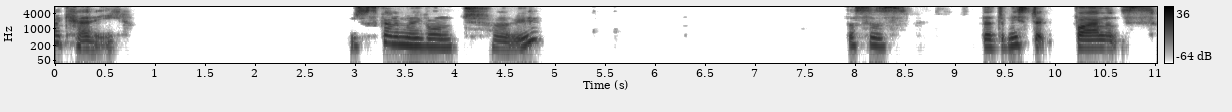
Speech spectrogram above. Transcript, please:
Okay. I'm just going to move on to this is the domestic violence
